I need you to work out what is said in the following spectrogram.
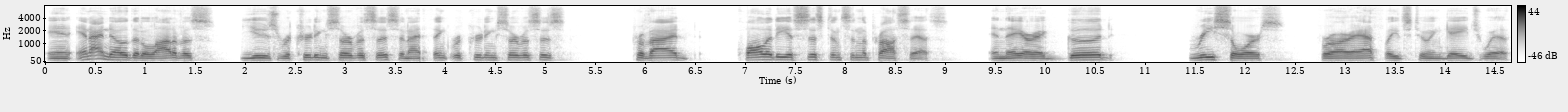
And, and I know that a lot of us use recruiting services, and I think recruiting services provide quality assistance in the process, and they are a good resource for our athletes to engage with.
